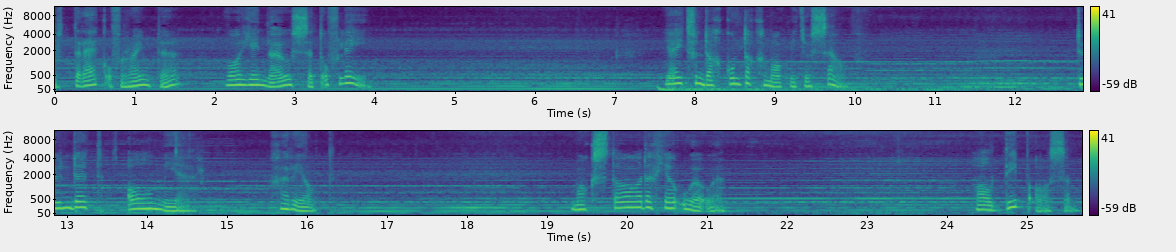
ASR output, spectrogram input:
vertrek of ruimte waar jy nou sit of lê. Jy het vandag kontak gemaak met jouself. Doen dit al meer gereeld. Maak stadig jou oë oop. Haal diep asem.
